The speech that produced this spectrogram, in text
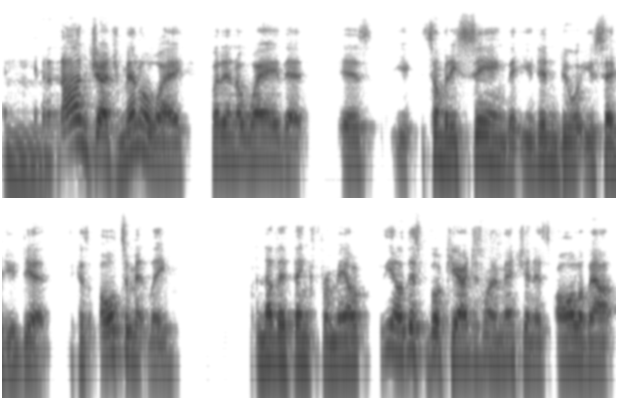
in Mm. a non-judgmental way but in a way that is you, somebody seeing that you didn't do what you said you did because ultimately another thing for male you know this book here i just want to mention it's all about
